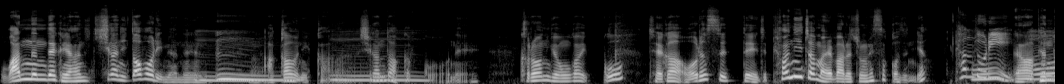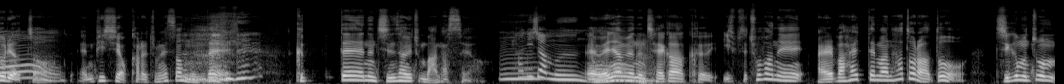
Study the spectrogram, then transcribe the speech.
왔는데 그냥 한 시간이 떠버리면은 음. 아까우니까 음. 시간도 아깝고 네 그런 경우가 있고 제가 어렸을 때 이제 편의점 알바를 좀 했었거든요. 편돌이. 아, 어. 편돌이었죠. NPC 역할을 좀 했었는데 그때는 진상이 좀 많았어요. 음. 편의점은 네, 어. 왜냐면은 음. 제가 그 20대 초반에 알바할 때만 하더라도 지금은 좀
